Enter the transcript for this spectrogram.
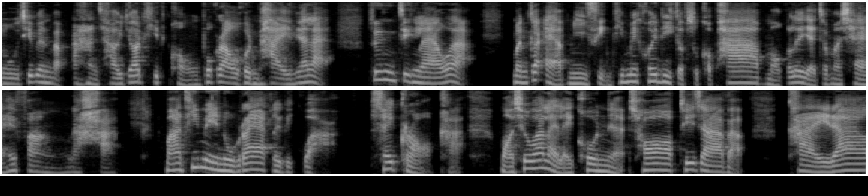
นูที่เป็นแบบอาหารเช้ายอดฮิตของพวกเราคนไทยเนี่ยแหละ ซึ่งจริง ๆ แล้วอะมันก็แอบมีสิ่งที่ไม่ค่อยดีกับสุขภาพ หมอก็เลยอยากจะมาแชร์ให้ฟังนะคะ มาที่เมนูแรกเลยดีกว่าไส้กรอกค่ะ หมอเชื่อว่าหลาย ๆ คนเนี่ยชอบที่จะแบบไข่ดาว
